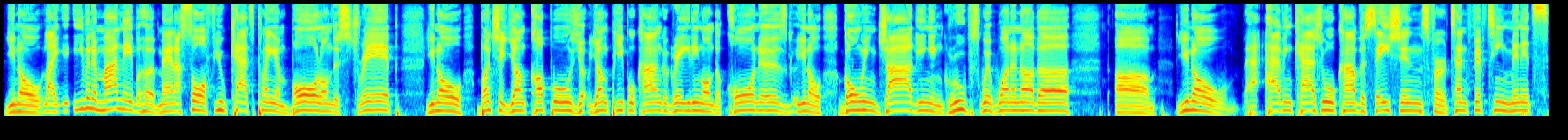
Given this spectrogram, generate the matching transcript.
You know, like even in my neighborhood, man, I saw a few cats playing ball on the strip. You know, bunch of young couples, young people congregating on the corners, you know, going jogging in groups with one another. Um, you know, ha- having casual conversations for 10, 15 minutes,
